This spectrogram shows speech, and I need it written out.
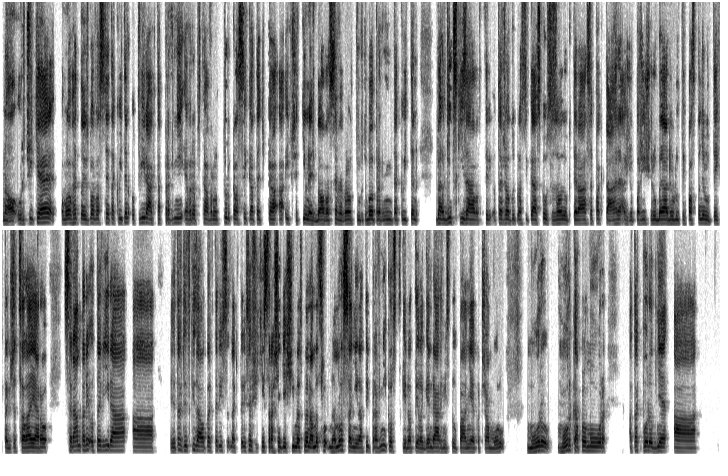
No, určitě Omlouvhet Noise byl vlastně takový ten otvírák, ta první evropská World Tour klasika teďka a i předtím, než byla vlastně ve World Tour, to byl první takový ten belgický závod, který otevřel tu klasikářskou sezónu, která se pak táhne až do Paříž Rube a do Lutých Pastoně Lutých, takže celé jaro se nám tady otevírá a je to vždycky závod, na který, na který se všichni strašně těšíme. Jsme namlsaní na ty první kostky, na ty legendární stoupání, jako třeba Mur, Mur, Mur Kaplmur a tak podobně. A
